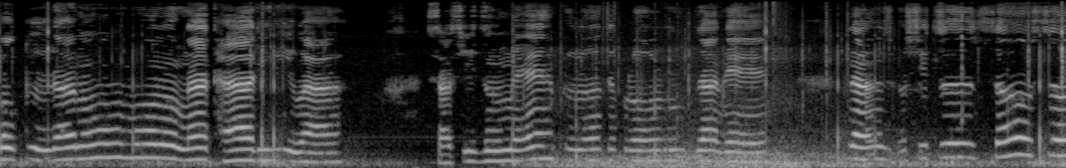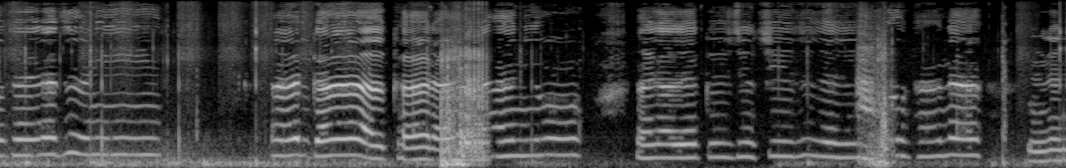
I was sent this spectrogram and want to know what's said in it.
僕らの物語は、さしずめプロテプロルだね。何の質そうそうさらずに、あるかから何を、あられくじちずれるの花、逃げる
